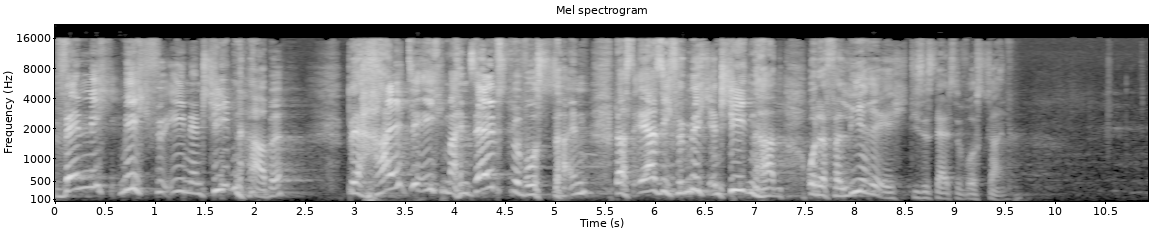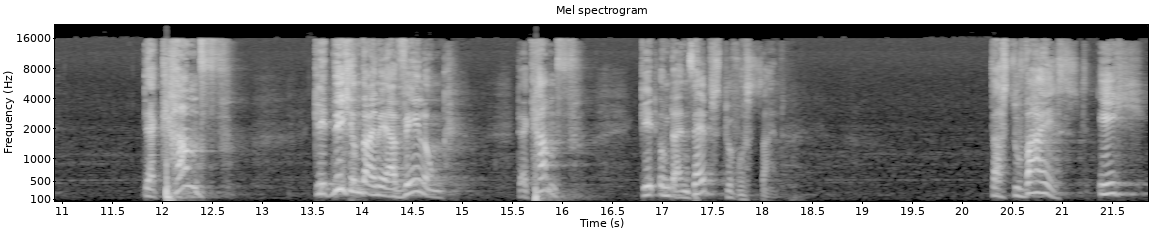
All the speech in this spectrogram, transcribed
wenn ich mich für ihn entschieden habe, behalte ich mein Selbstbewusstsein, dass er sich für mich entschieden hat, oder verliere ich dieses Selbstbewusstsein? Der Kampf geht nicht um deine Erwählung. Der Kampf geht um dein Selbstbewusstsein dass du weißt, ich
